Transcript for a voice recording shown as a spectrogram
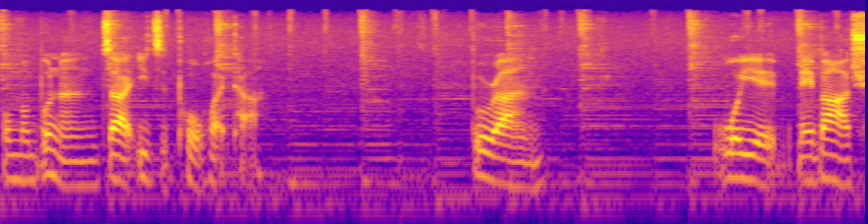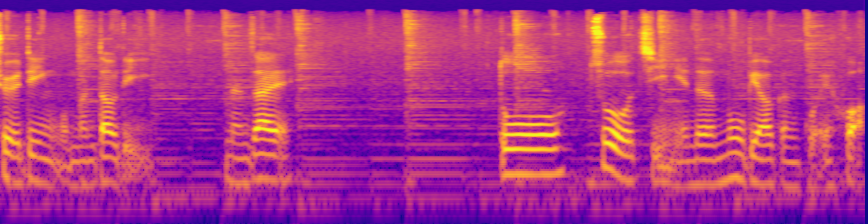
我们不能再一直破坏它。不然，我也没办法确定我们到底能再多做几年的目标跟规划。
